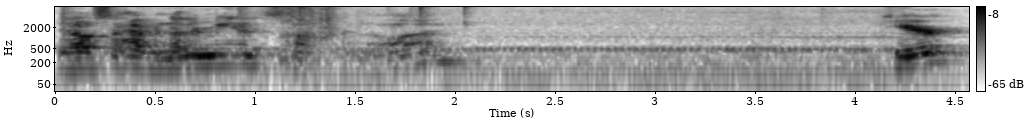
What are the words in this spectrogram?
They also have another meter that's not turned on. Here.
